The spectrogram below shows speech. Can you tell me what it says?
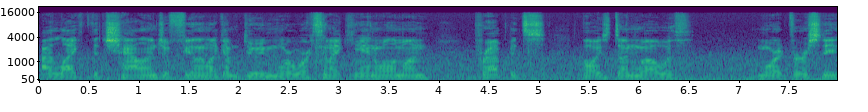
I like the challenge of feeling like I'm doing more work than I can while I'm on prep. It's I've always done well with more adversity.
